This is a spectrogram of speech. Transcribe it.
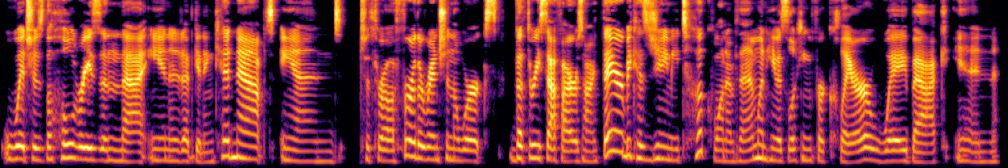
which is the whole reason that Ian ended up getting kidnapped and to throw a further wrench in the works, the three sapphires aren't there because Jamie took one of them when he was looking for Claire way back in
